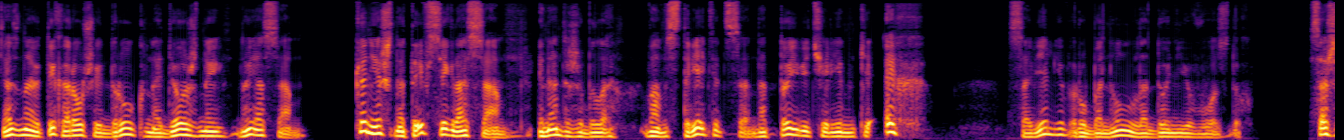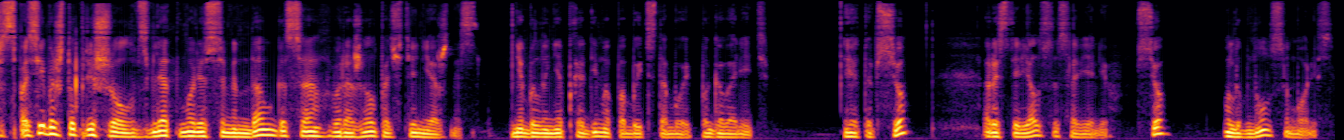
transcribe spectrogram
Я знаю, ты хороший друг, надежный, но я сам. Конечно, ты всегда сам. И надо же было вам встретиться на той вечеринке. Эх! Савельев рубанул ладонью воздух. «Саша, спасибо, что пришел». Взгляд Мориса Миндаугаса выражал почти нежность. Мне было необходимо побыть с тобой, поговорить. — И это все? — растерялся Савельев. — Все? — улыбнулся Морис.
